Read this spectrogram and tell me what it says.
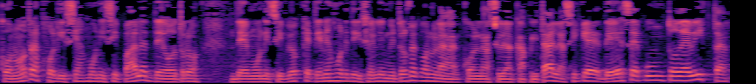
con otras policías municipales de otros, de municipios que tienen jurisdicción limítrofe con la, con la ciudad capital. Así que desde ese punto de vista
